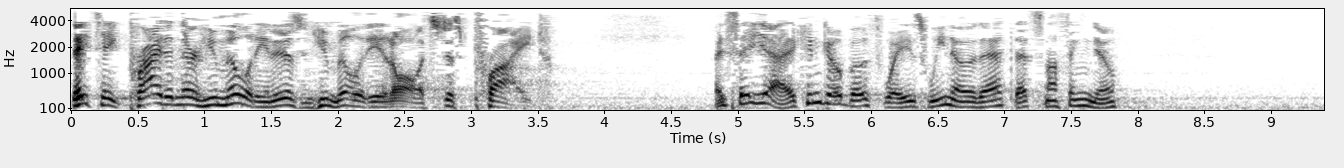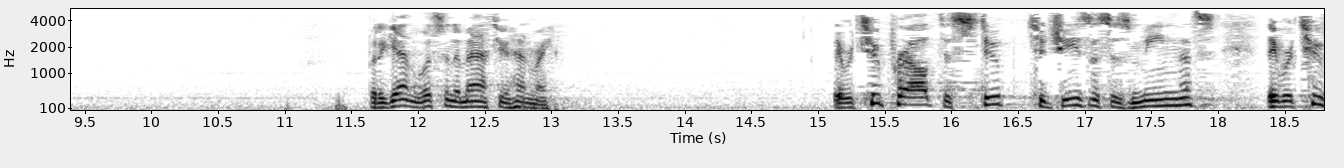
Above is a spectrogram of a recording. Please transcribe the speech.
they take pride in their humility, and it isn't humility at all, it's just pride. I say, yeah, it can go both ways. We know that. That's nothing new. But again, listen to Matthew Henry. They were too proud to stoop to Jesus' meanness. They were too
